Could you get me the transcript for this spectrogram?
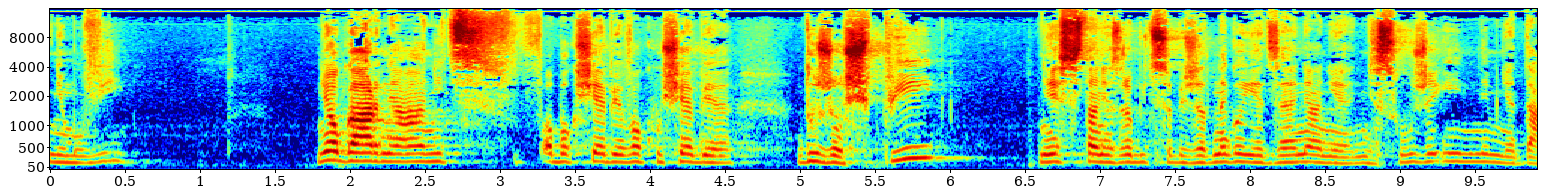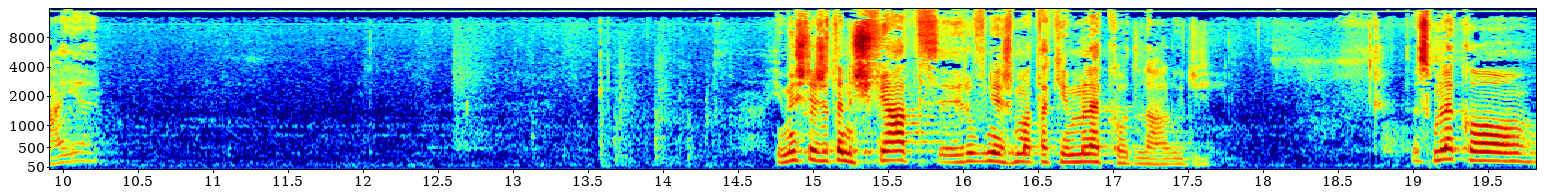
nie mówi, nie ogarnia nic obok siebie, wokół siebie, dużo śpi, nie jest w stanie zrobić sobie żadnego jedzenia, nie, nie służy innym, nie daje. I myślę, że ten świat również ma takie mleko dla ludzi. To jest mleko,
